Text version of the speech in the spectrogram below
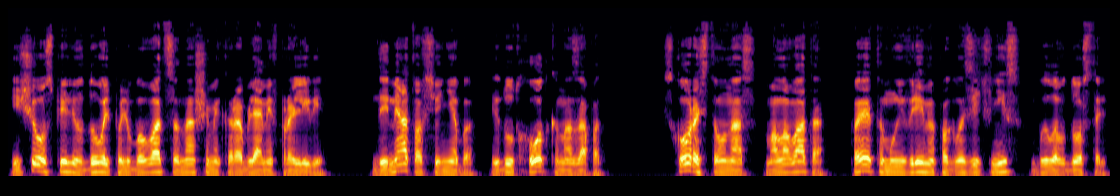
Еще успели вдоволь полюбоваться нашими кораблями в проливе. Дымят во все небо, идут ходка на запад. Скорость-то у нас маловато, поэтому и время поглазеть вниз было вдосталь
